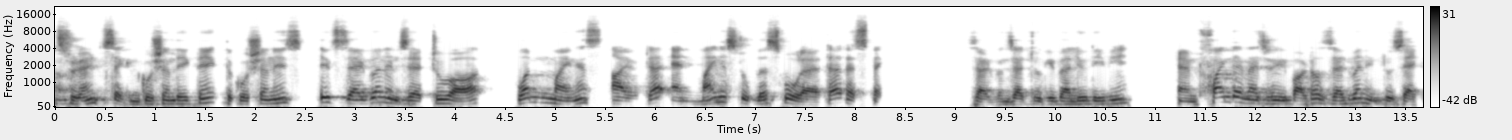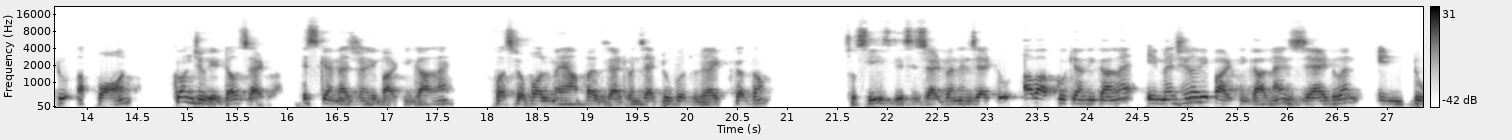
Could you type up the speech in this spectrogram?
स्टूडेंट सेकंड क्वेश्चन देखते हैं। The question is if z1 and z2 are 1 minus iota and minus two plus four iota respect z1 z2 की वैल्यू दी हुई है। And find the imaginary part of z1 into z2 upon conjugate of z1 इसका इमेजिनरी पार्ट निकालना है। फ़र्स्ट ऑफ़ ऑल मैं यहाँ पर z1 z2 को राइट करता हूँ। So sees this is z1 and z2 अब आपको क्या निकालना है? इमेजिनरी पार्ट निकालना है z1 इंटू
